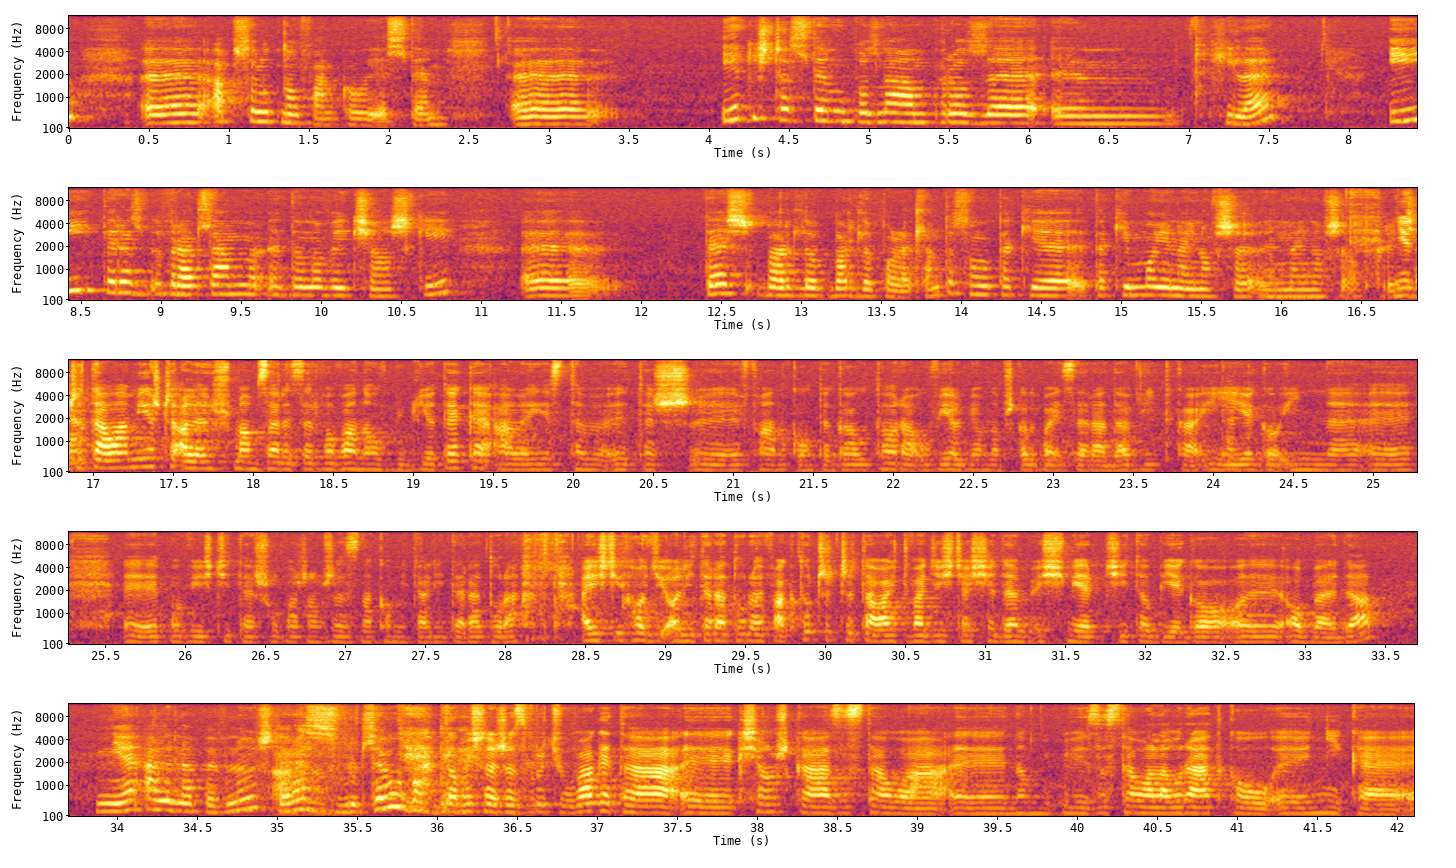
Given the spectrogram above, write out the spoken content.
absolutną fanką jestem. Jakiś czas temu poznałam prozę Hille i teraz wracam do nowej książki. Też bardzo, bardzo polecam. To są takie, takie moje najnowsze, najnowsze odkrycia. Nie czytałam jeszcze, ale już mam zarezerwowaną w bibliotekę, ale jestem y, też y, fanką tego autora. Uwielbiam na przykład Bajzera Dawidka i Tak. jego inne y, powieści też uważam, że znakomita literatura. A jeśli chodzi o literaturę faktu, czy czytałaś 27 śmierci Tobiego Obeda? Nie, ale na pewno już teraz Aha. zwrócę uwagę. To myślę, że zwróć uwagę, ta y, książka została, y, no, y, została laureatką y, Nike,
